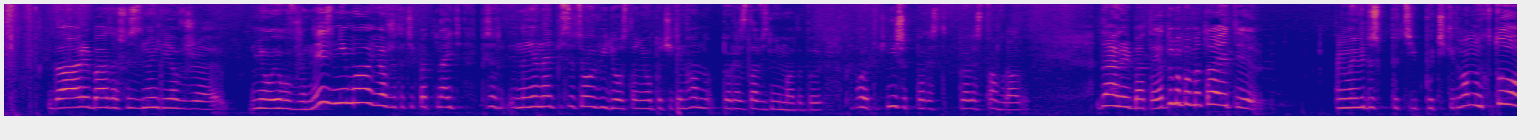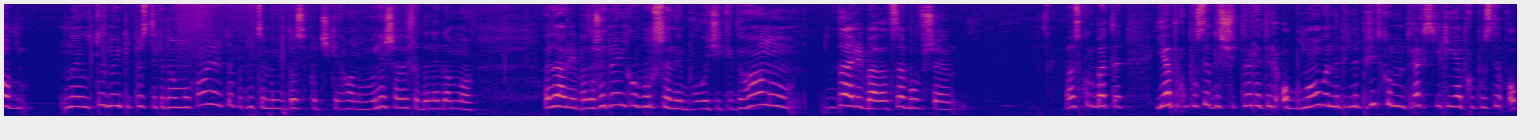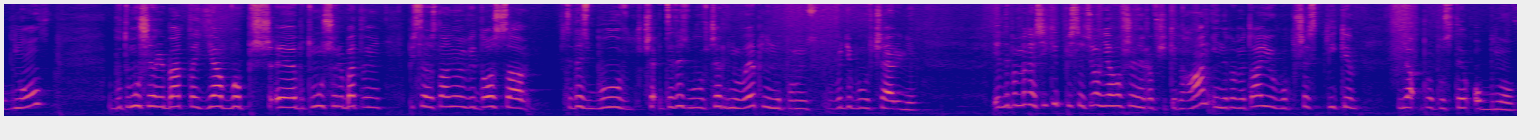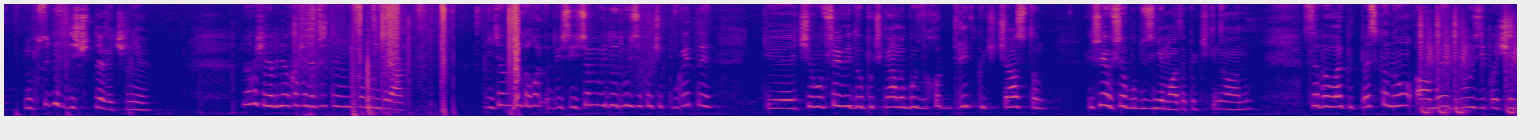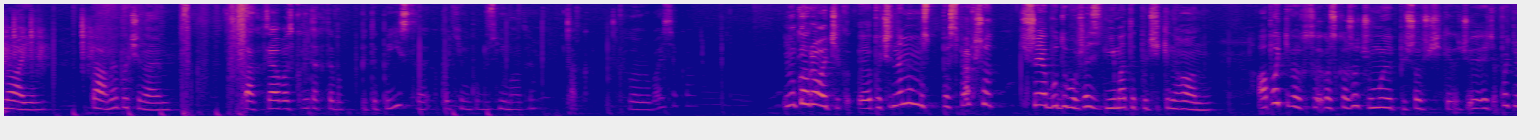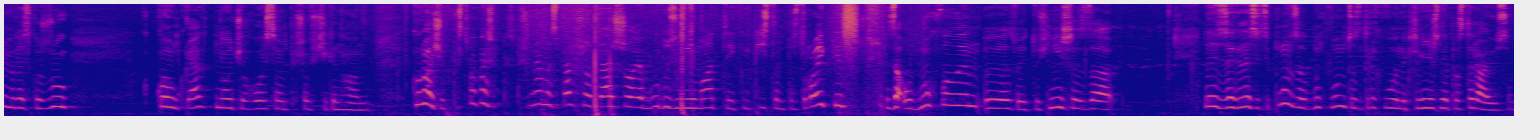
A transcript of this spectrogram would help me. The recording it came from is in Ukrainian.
Да, ребята, давненько я вже нього його вже не знімаю. Я вже так, типу, навіть після навіть після цього відео останнього по Чікінгану перестав знімати. То, тобто, точніше, перестав, перестав. Да, ребята, я думаю, пам'ятаєте мої відео по, по Чікінгану. Хто ну, хто нові підписники на моєму каналі, то подивіться мої відоси по Чікінгану. Вони ще лише недавно. Да, ребята, ще давненько був ще не було Чікінгану. Да, ребята, це був ще. Вас курбати, я пропустив десь 4 обнови. Напишіть в коментарях, скільки я пропустив обнов. Бо тому що, ребята, я вообще, е, тому що, ребята, після останнього відоса, це десь було в це десь було в червні-липні, не пам'ятаю, вроді було в червні. Я не пам'ятаю, скільки після цього я взагалі не грав Чікінган і не пам'ятаю взагалі, скільки я пропустив обнов. Ну, по суті, десь 4 чи ні. Ну, коротше, не хочу напишіть мені в коментарях. І в цьому відео, друзі, хочу поговорити, чи взагалі відео по Чікінгану будуть виходити рідко чи часто. І що я ще буду знімати по Чікінгану. Це була підписка, ну, а ми, друзі, починаємо. Так, ми починаємо. Так, треба так треба піти поїсти, а потім буду знімати. Так, вирубайся. Ну, коротше, е, почнемо з- першого, що я буду вже знімати по Чікінгану. А потім розкажу, чому я пішов в Чікінгану. Потім розкажу конкретно, чого саме пішов в Чікінгану. Коротше, почнемо з першого, те, що я буду знімати якісь там постройки за одну хвилину, е, точніше, за десь за 10 секунд, за одну хвилину, то за 3 хвилини, якщо, звісно, я постараюся.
